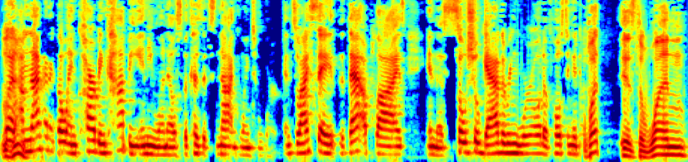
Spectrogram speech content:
but mm-hmm. I'm not going to go and carbon copy anyone else because it's not going to work. And so I say that that applies in the social gathering world of hosting a. What is the one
